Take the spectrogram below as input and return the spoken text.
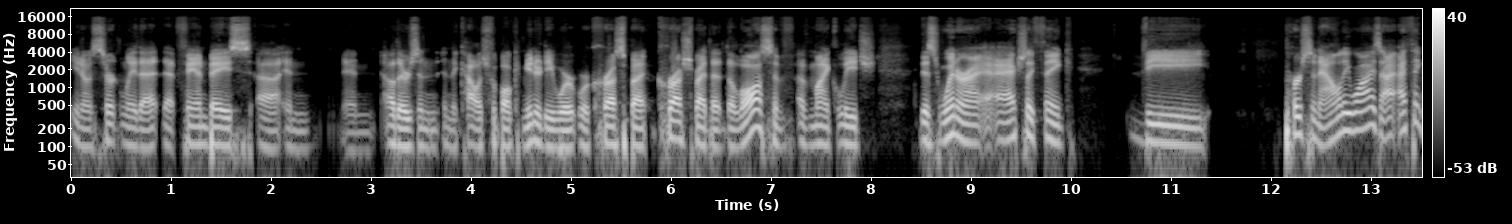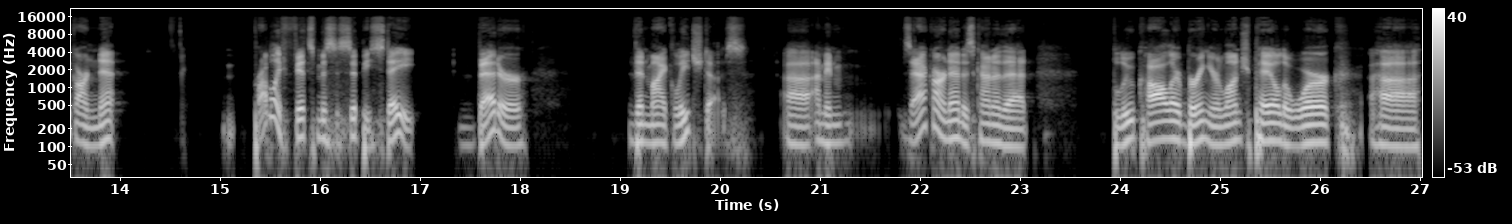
you know, certainly that that fan base uh, and and others in, in the college football community were, were crushed by crushed by the, the loss of, of Mike Leach this winter. I, I actually think the personality wise, I, I, think Arnett probably fits Mississippi State better than Mike Leach does. Uh, I mean, Zach Arnett is kind of that blue collar, bring your lunch pail to work. Uh,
